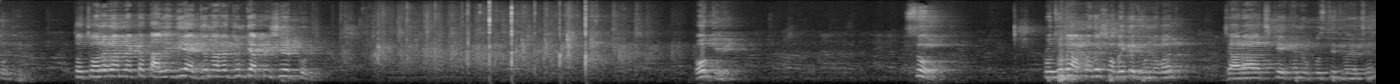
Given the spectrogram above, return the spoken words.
কঠিন। তো চলেন আমরা একটা তালি দিয়ে একজন আরেকজনকে অ্যাপ্রিসিয়েট করি। ওকে সো প্রথমে আপনাদের সবাইকে ধন্যবাদ যারা আজকে এখানে উপস্থিত হয়েছেন।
